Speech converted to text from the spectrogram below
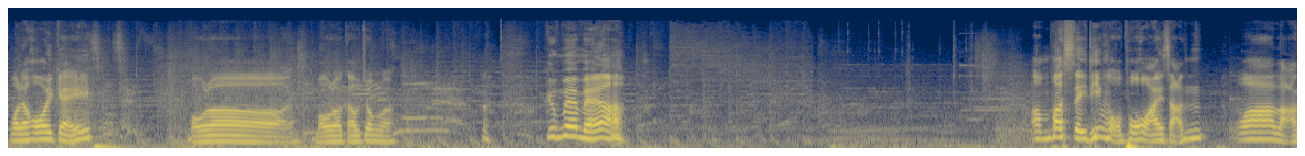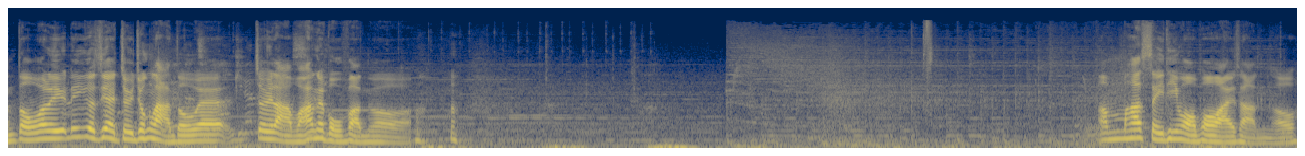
我哋開機冇啦，冇啦，夠鐘啦。叫咩名啊？暗黑四天王破壞神，哇難度啊！呢呢個先係最終難度嘅最難玩嘅部分喎。暗黑四天王破坏神，好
